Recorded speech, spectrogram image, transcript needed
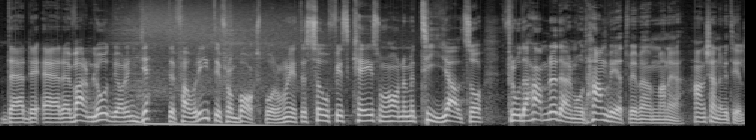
där det är varmblod. Vi har en jättefavorit ifrån bakspår. Hon heter Sophies Case. Hon har nummer 10 alltså. Frode Hamre däremot, han vet vi vem han är. Han känner vi till.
